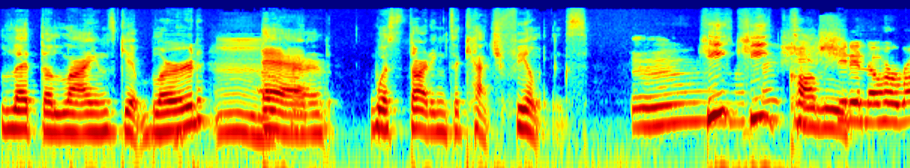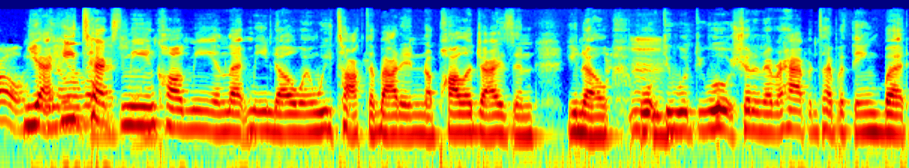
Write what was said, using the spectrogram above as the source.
let the lines get blurred Mm. and was starting to catch feelings. Mm, He he okay. She- called me. She didn't know her role. She Yeah, he know her role. texted me and called me and let me know, and we talked about it and apologized and you know, Mm. whoop de whoop should have never happened type of thing. But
